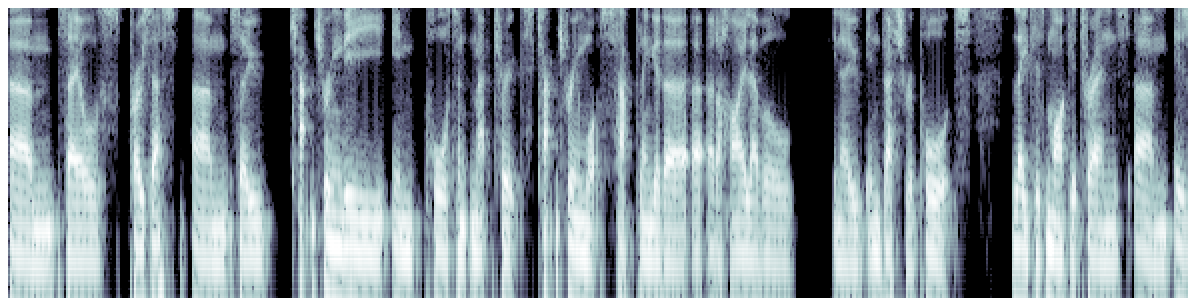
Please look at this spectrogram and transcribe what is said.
um, sales process. Um, so capturing the important metrics capturing what's happening at a at a high level you know investor reports latest market trends um, is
